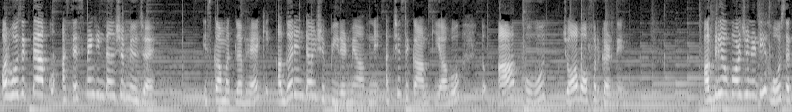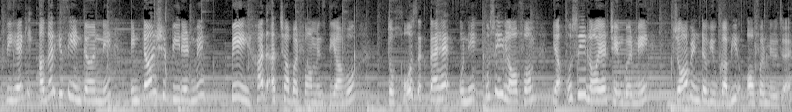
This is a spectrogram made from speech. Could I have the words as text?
और हो सकता है आपको असेसमेंट इंटर्नशिप मिल जाए। इसका मतलब है कि अगर इंटर्नशिप पीरियड में आपने अच्छे से काम किया हो तो आपको वो जॉब ऑफ़र कर दें। अगली अपॉर्चुनिटी हो सकती है कि अगर किसी इंटर्न ने इंटर्नशिप पीरियड में बेहद अच्छा परफॉर्मेंस दिया हो तो हो सकता है उन्हें उसी लॉ फर्म या उसी लॉयर चेम्बर में जॉब इंटरव्यू का भी ऑफ़र मिल जाए।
